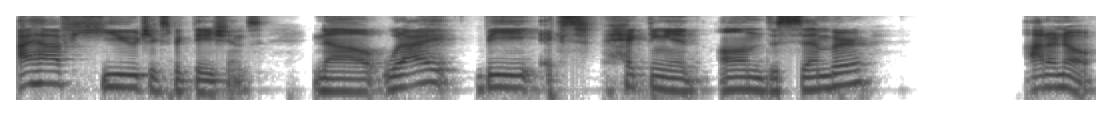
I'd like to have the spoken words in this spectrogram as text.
I have huge expectations. Now, would I be expecting it on December? I don't know.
